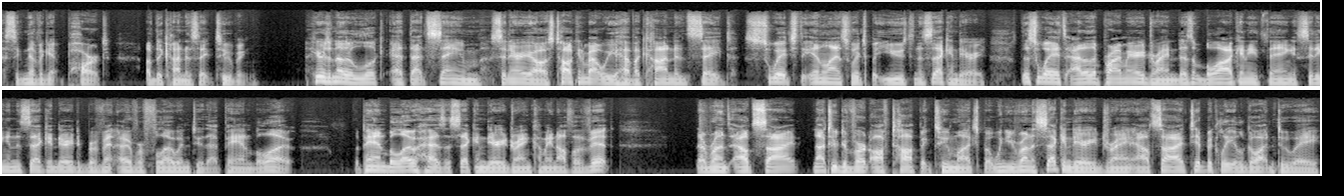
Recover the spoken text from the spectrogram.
a significant part of the condensate tubing here's another look at that same scenario I was talking about where you have a condensate switch, the inline switch, but used in the secondary. This way it's out of the primary drain, doesn't block anything, it's sitting in the secondary to prevent overflow into that pan below. The pan below has a secondary drain coming off of it that runs outside, not to divert off topic too much, but when you run a secondary drain outside, typically it'll go out into a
